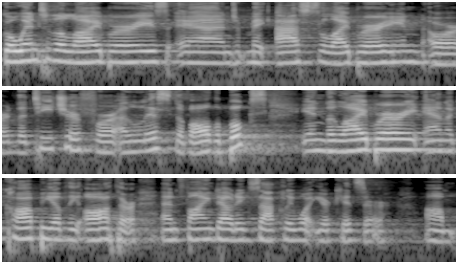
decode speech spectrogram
Go into the libraries and ask the librarian or the teacher for a list of all the books in the library and a copy of the author and find out exactly what your kids are um,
